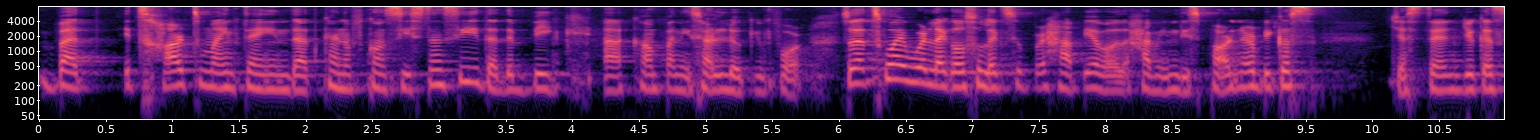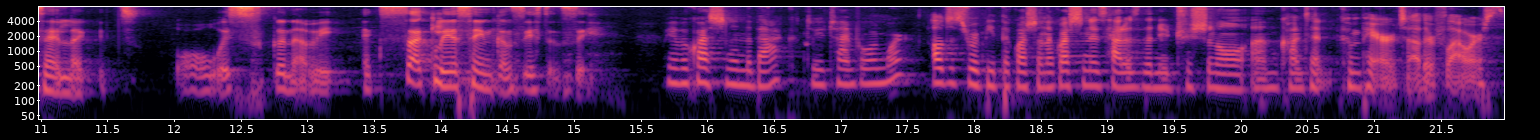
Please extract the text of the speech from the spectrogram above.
but it's hard to maintain that kind of consistency that the big uh, companies are looking for. So that's why we're like also like super happy about having this partner because just then you can say like it's always gonna be exactly the same consistency. We have a question in the back. Do we have time for one more? I'll just repeat the question. The question is, how does the nutritional um, content compare to other flours?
